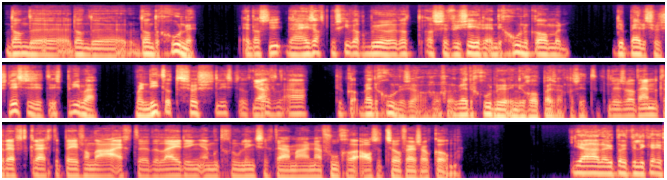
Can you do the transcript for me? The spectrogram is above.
dan de, dan de, dan de groenen. En als, nou, hij zag het misschien wel gebeuren dat als ze fuseren en de groenen komen er bij de socialisten zitten, is prima. Maar niet dat de socialisten, dat ja. PvdA de, bij de groenen zou, bij de groenen in Europa zou gaan zitten. Dus wat hem betreft krijgt de PvdA echt de leiding en moet GroenLinks zich daar maar naar voegen als het zover zou komen. Ja, nou, dat wil ik,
